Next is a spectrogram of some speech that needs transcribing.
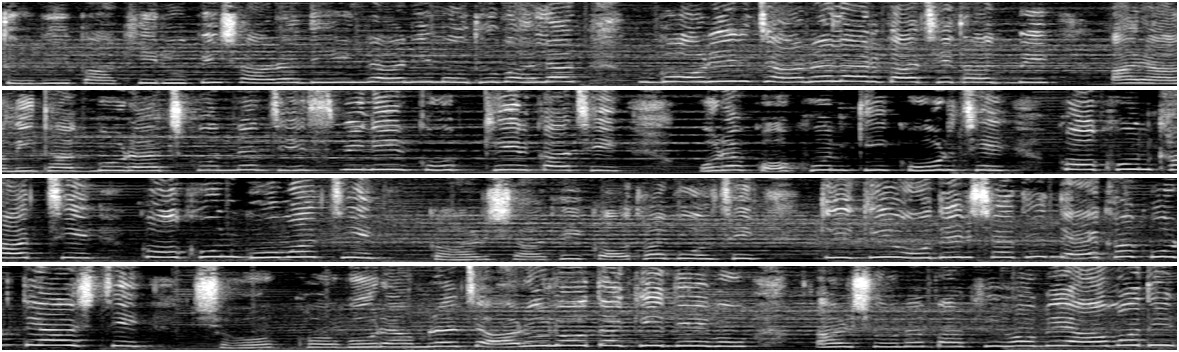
তুমি পাখি রূপে সারাদিন রানী মধুবালার ঘরের জানালার কাছে থাকবে আর আমি থাকব রাজকন্যা জেসমিনের কক্ষের কাছে। ওরা কখন কি করছে, কখন খাচ্ছে, কখন ঘুমাচ্ছে, কার সাথে কথা বলছে, কে কে ওদের সাথে দেখা করতে আসছে, সব খবর আমরা চারুলতাকে দেব। আর সোনা পাখি হবে আমাদের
